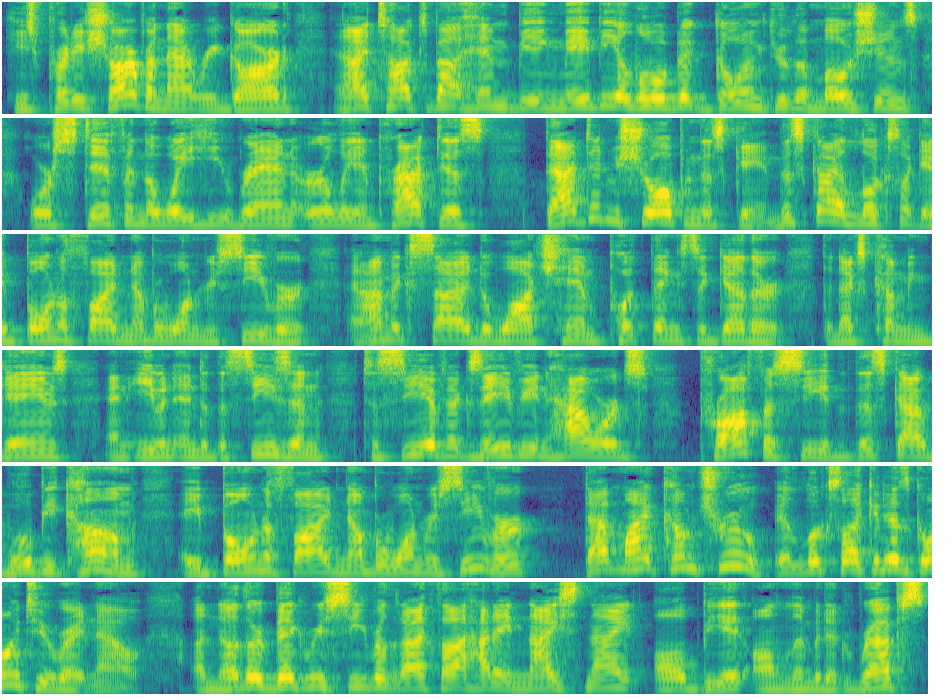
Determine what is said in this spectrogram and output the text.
He's pretty sharp in that regard. And I talked about him being maybe a little bit going through the motions or stiff in the way he ran early in practice. That didn't show up in this game. This guy looks like a bona fide number one receiver, and I'm excited to watch him put things together the next coming games and even into the season to see if Xavier Howard's prophecy that this guy will become a bona fide number one receiver that might come true. It looks like it is going to right now. Another big receiver that I thought had a nice night, albeit on limited reps.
